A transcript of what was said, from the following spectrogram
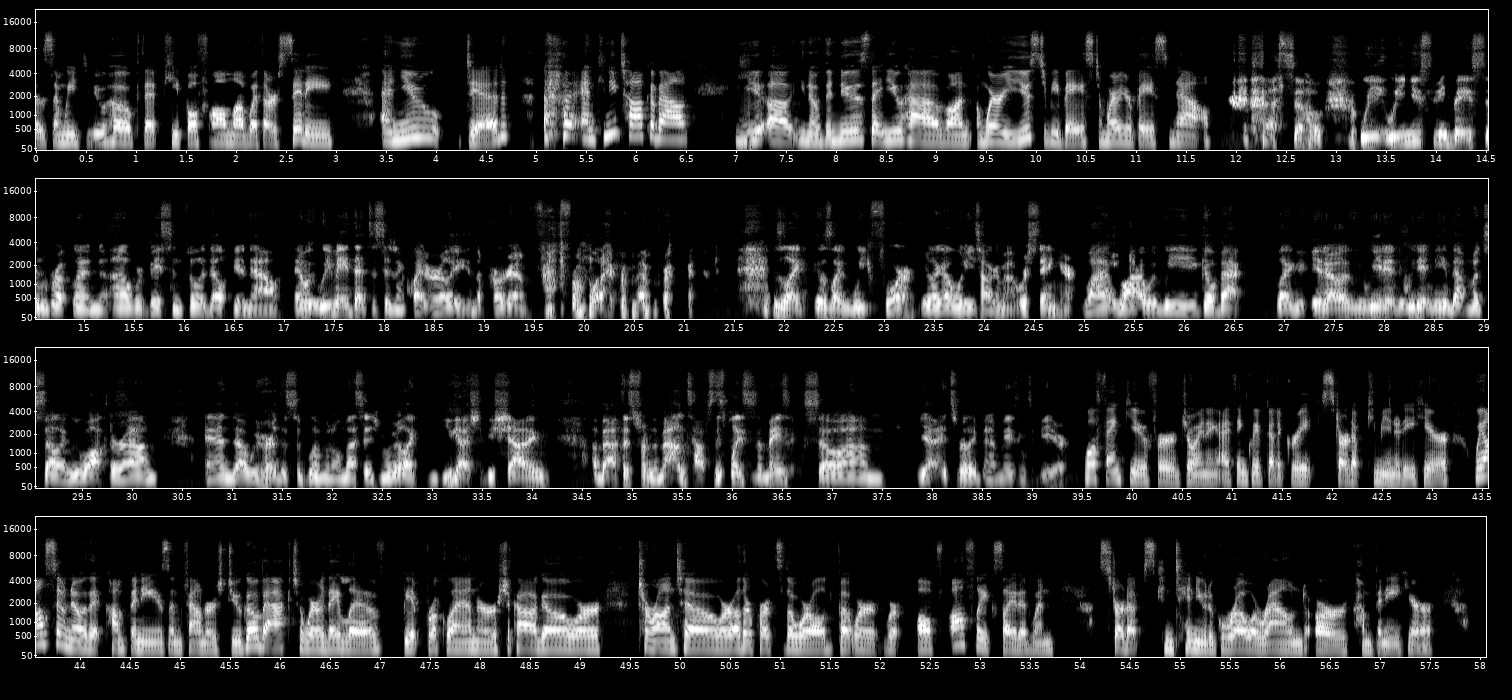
is. And we do hope that people fall in love with our city. And you did. and can you talk about you, uh, you know, the news that you have on, on where you used to be based and where you're based now? so we we used to be based in Brooklyn. Uh, we're based in Philadelphia now, and we, we, made that decision quite early in the program. From from what I remember, it was like it was like week four. You're like, oh, what are you talking about? We're staying here. Why why would we go back? Like you know, we didn't we didn't need that much selling. We walked around and uh, we heard the subliminal message, and we were like, you guys should be shouting about this from the mountaintops. This place is amazing. So um, yeah, it's really been amazing to be here. Well, thank you for joining. I think we've got a great startup community here. We also know that companies and founders do go back to where they live, be it Brooklyn or Chicago or Toronto or other parts of the world. But we're we're all awfully excited when startups continue to grow around our company here.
